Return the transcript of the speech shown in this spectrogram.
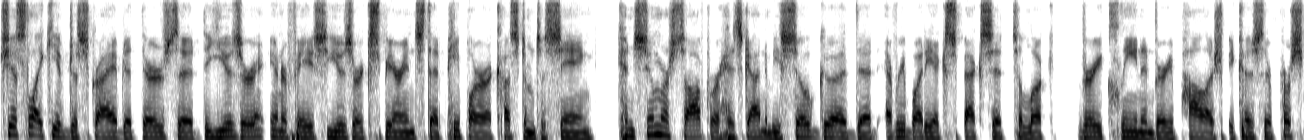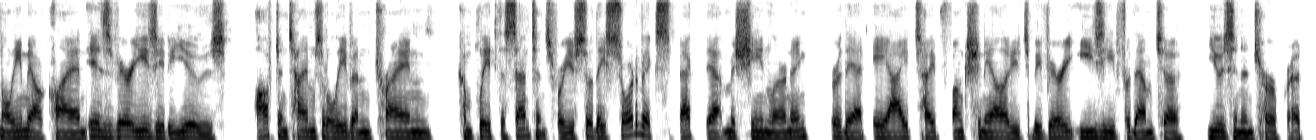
Just like you've described it, there's the, the user interface, user experience that people are accustomed to seeing. Consumer software has gotten to be so good that everybody expects it to look very clean and very polished because their personal email client is very easy to use oftentimes it'll even try and complete the sentence for you. So they sort of expect that machine learning or that AI type functionality to be very easy for them to use and interpret.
